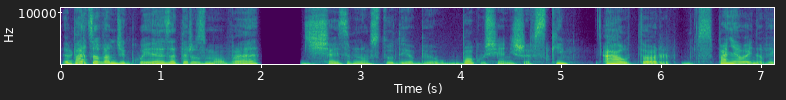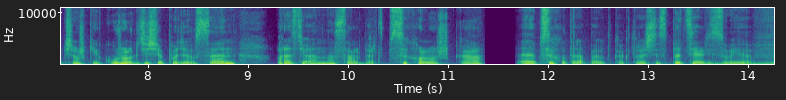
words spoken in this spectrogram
Tak. Bardzo wam dziękuję za tę rozmowę. Dzisiaj ze mną w studio był Boguś Janiszewski, autor wspaniałej nowej książki Kurzol, gdzie się podział sen oraz Joanna Salbert, psycholożka, psychoterapeutka, która się specjalizuje w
